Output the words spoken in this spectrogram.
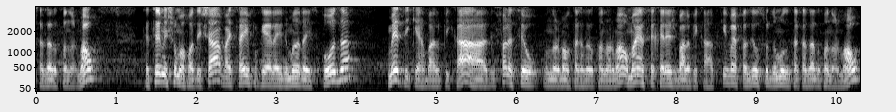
casado com a normal? Tetze Mishuma Hotishá, vai sair porque ela é irmã da esposa, Met Piker Bala Pikat, faleceu o normal que está casado com a normal, Maia Heresh Bala Pikat, o que vai fazer o surdo-mudo que está casado com a normal?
